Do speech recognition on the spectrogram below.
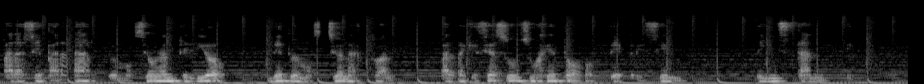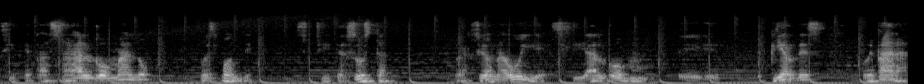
para separar tu emoción anterior de tu emoción actual, para que seas un sujeto de presente, de instante. Si te pasa algo malo, responde. Si te asusta, reacciona, huye. Si algo eh, pierdes, repara,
